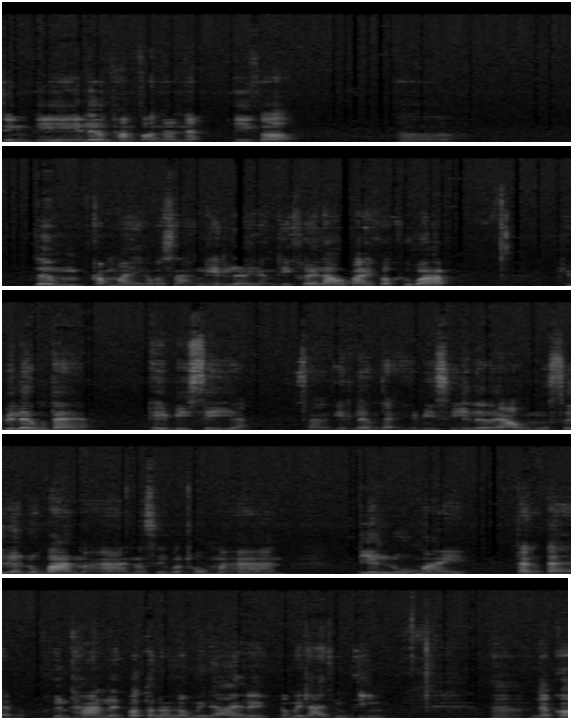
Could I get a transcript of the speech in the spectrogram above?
สิ่งที่เริ่มทำตอนนั้นน่ะพี่ก็เอ่อเริ่มกำใหม่กับภาษาอังกฤษเลยอย่างที่เคยเล่าไปก็คือว่า พี่ไปเริ่มตั้งแต่ A B C อะภาษาอังกฤษเริ่มแต่ A B C เลยเอาหนังสืออนุบาลมาอ่านหนังสือประถมมาอ่าน เรียนรู้ใหม่ตั้งแต่แบบพื้นฐานเลย เพราะตอนนั้นเราไม่ได้เลยเราไม่ได้จริงๆอ่าแล้วก็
